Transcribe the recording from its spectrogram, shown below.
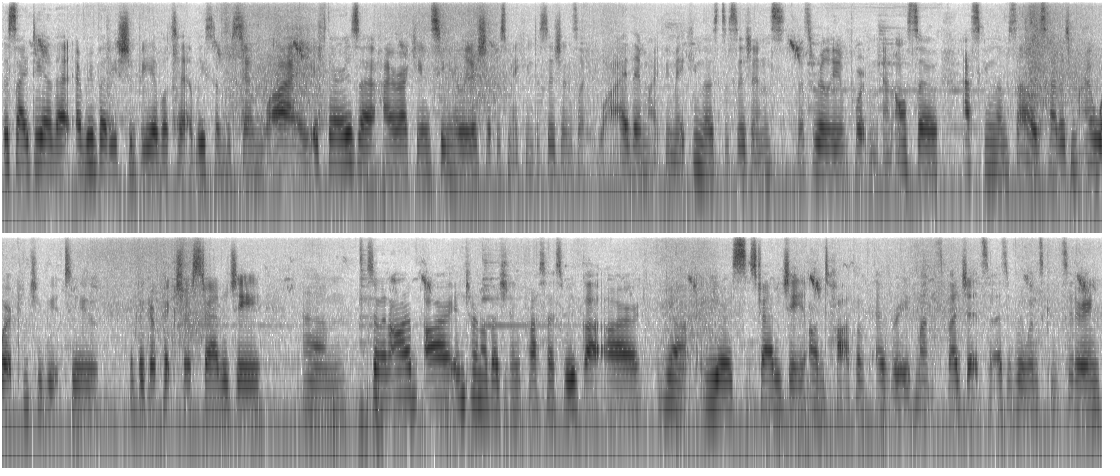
this idea that everybody should be able to at least understand why, if there is a hierarchy and senior leadership is making decisions, like why they might be making those decisions. That's really important. And also asking themselves, how does my work contribute to the bigger picture strategy um, so in our, our internal budgeting process, we've got our you know, year's strategy on top of every month's budget. So as everyone's considering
